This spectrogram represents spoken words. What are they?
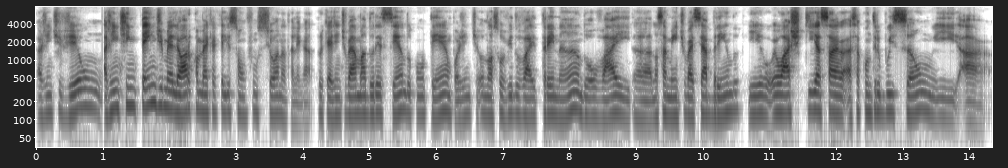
a gente vê um. A gente entende melhor como é que aquele som funciona, tá ligado? Porque a gente vai amadurecendo com o tempo, a gente, o nosso ouvido vai treinando ou vai. Uh, nossa mente vai se abrindo. E eu, eu acho que essa, essa contribuição e a,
